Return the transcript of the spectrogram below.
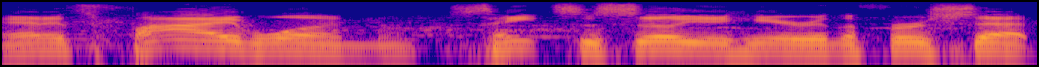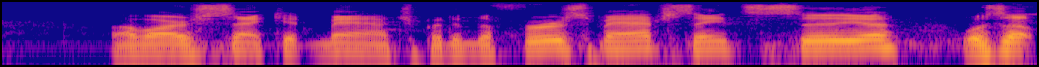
And it's 5 1 St. Cecilia here in the first set of our second match. But in the first match, St. Cecilia was up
